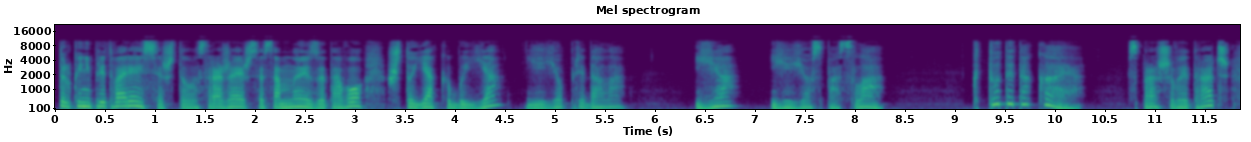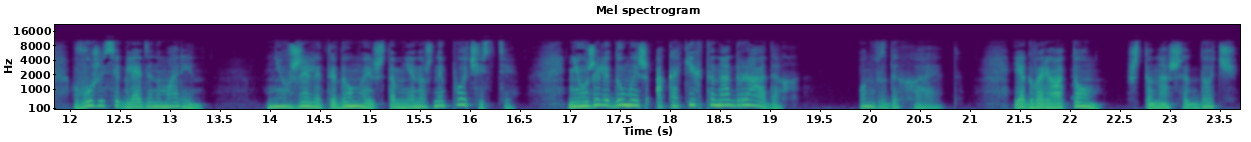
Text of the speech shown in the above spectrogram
Только не притворяйся, что сражаешься со мной из-за того, что якобы я ее предала. Я ее спасла. «Кто ты такая?» — спрашивает Радж в ужасе, глядя на Марин. «Неужели ты думаешь, что мне нужны почести? Неужели думаешь о каких-то наградах?» Он вздыхает. «Я говорю о том, что наша дочь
